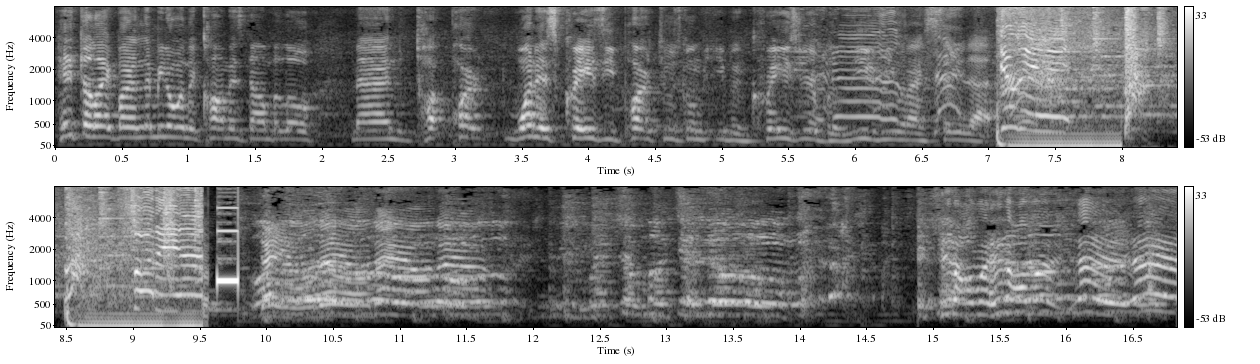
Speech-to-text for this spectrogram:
hit the like button. Let me know in the comments down below. Man, part one is crazy. Part two is going to be even crazier. Believe me when I say that. You get hit bah, bah, for the Hit over, hit over. Hey, hey.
